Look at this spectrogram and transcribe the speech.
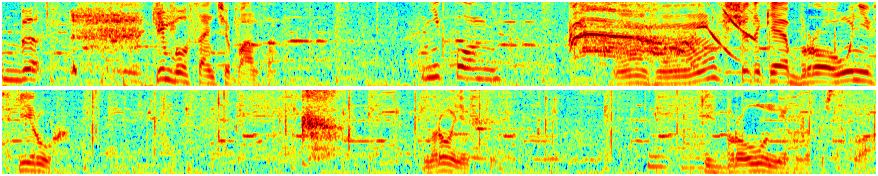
Да. Ким був Санчо Панса? Не помню. Угу. Що таке броунівський рух? Броунівський. Не знаю. Якийсь Броун його започаткував.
